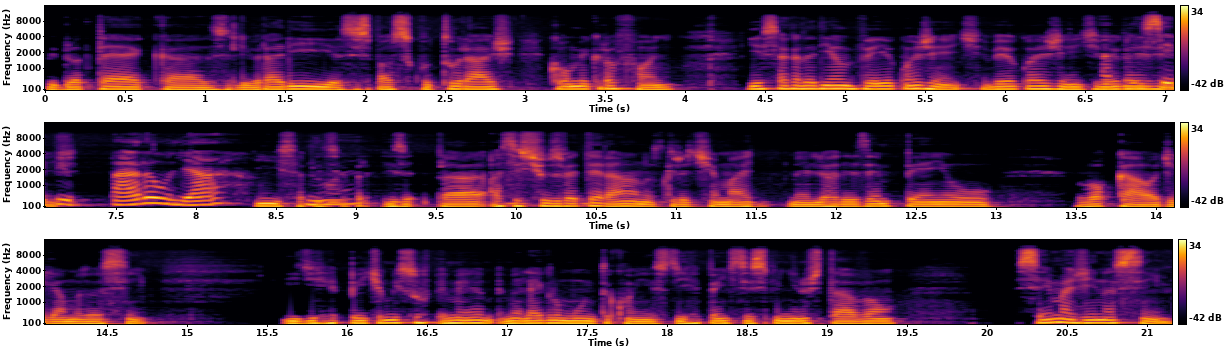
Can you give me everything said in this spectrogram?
bibliotecas, livrarias, espaços culturais com o microfone. E essa galerinha veio com a gente, veio com a gente, veio a com a gente. para olhar. Isso, a princípio é? para assistir os veteranos que já tinham mais melhor desempenho vocal, digamos assim. E de repente eu me, surpre... me, eu me alegro muito com isso. De repente esses meninos estavam. Você imagina assim.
